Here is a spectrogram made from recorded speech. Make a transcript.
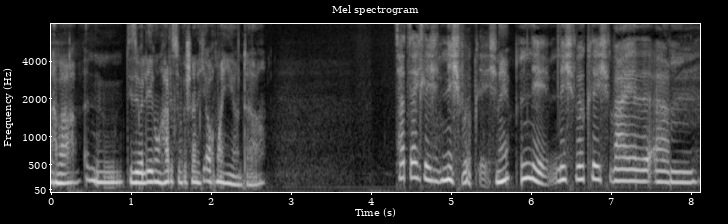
Aber ähm, diese Überlegung hattest du wahrscheinlich auch mal hier und da. Tatsächlich nicht wirklich. Nee? Nee, nicht wirklich, weil ähm,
